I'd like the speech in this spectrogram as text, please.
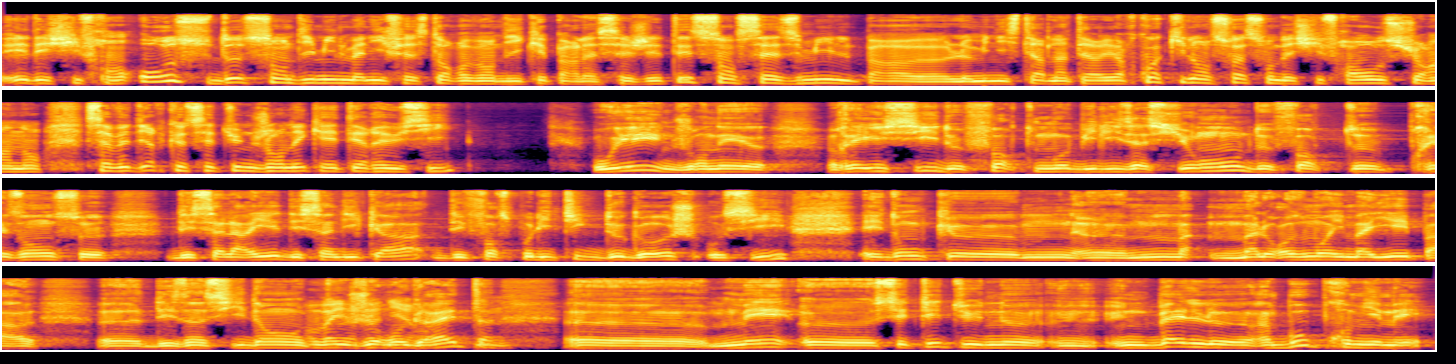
et des chiffres en hausse. 210 000 manifestants revendiqués par la CGT, 116 000 par le ministère de l'Intérieur. Quoi qu'il en soit, sont des chiffres en hausse sur un an. Ça veut dire que c'est une journée qui a été réussie? Oui, une journée euh, réussie de forte mobilisation, de forte présence euh, des salariés, des syndicats, des forces politiques de gauche aussi, et donc euh, malheureusement émaillée par des incidents que je regrette, mm. mais c'était une, une belle, un beau 1er mai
